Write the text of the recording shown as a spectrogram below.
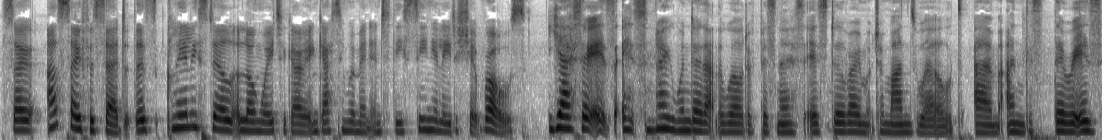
So, as Sophie said, there's clearly still a long way to go in getting women into these senior leadership roles. Yeah, so it's it's no wonder that the world of business is still very much a man's world, um, and this, there is,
